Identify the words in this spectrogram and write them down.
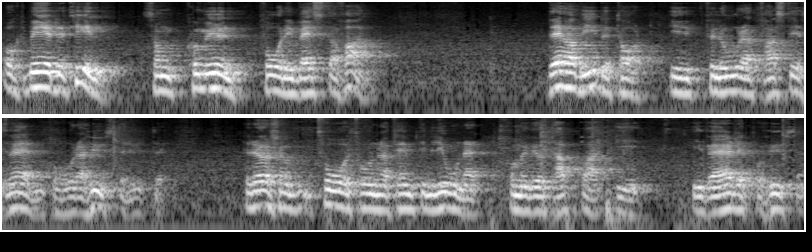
och mer till som kommun får i bästa fall. Det har vi betalt i förlorat fastighetsvärde på våra hus där ute. Det rör sig om 2-250 miljoner kommer vi att tappa i, i värde på husen.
